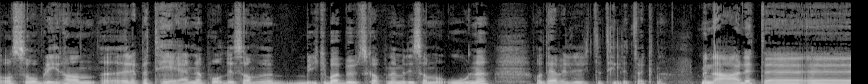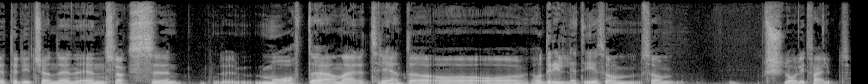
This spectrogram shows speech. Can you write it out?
Og så blir han repeterende på de samme, ikke bare budskapene, men de samme ordene. Og det er veldig lite tillitvekkende. Men er dette etter ditt skjønn en, slags måte han er trent og, og, og drillet i, som, som slår litt feil ut?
